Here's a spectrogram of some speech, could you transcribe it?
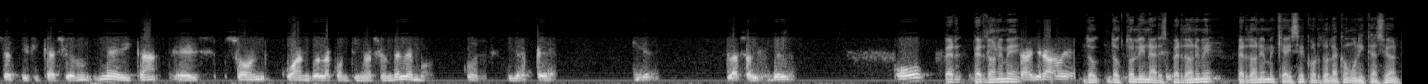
certificación médica es son cuando la continuación del embarazo la salud del o perdóneme, doctor Linares, perdóneme, perdóneme que ahí se cortó la comunicación.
